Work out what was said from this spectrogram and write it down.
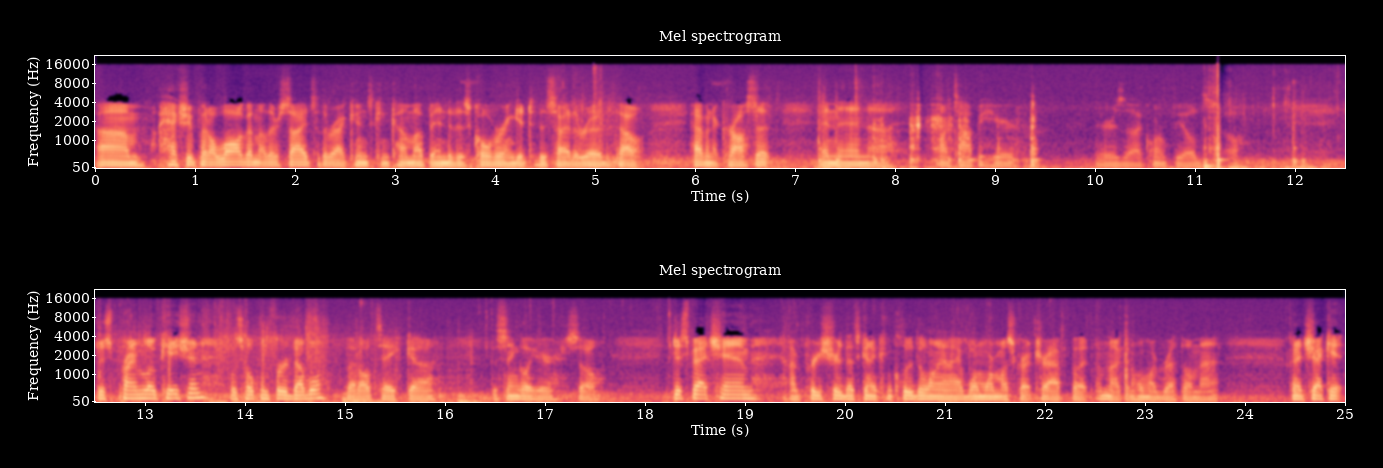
Um, I actually put a log on the other side so the raccoons can come up into this culvert and get to the side of the road without having to cross it. And then uh, on top of here, there's a cornfield. So just prime location. Was hoping for a double, but I'll take uh, the single here. So dispatch him. I'm pretty sure that's going to conclude the line. I have one more muskrat trap, but I'm not going to hold my breath on that. I'm Going to check it,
